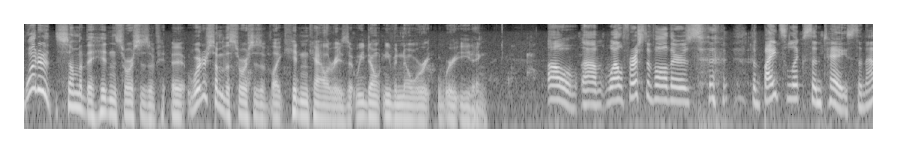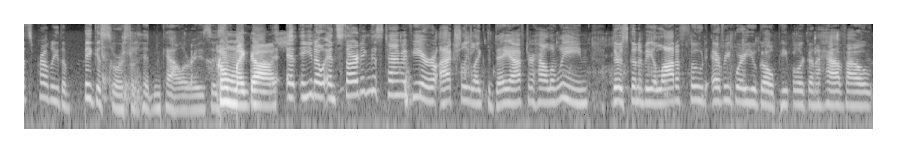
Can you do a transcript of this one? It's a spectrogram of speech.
what are some of the hidden sources of uh, what are some of the sources of like hidden calories that we don't even know we're we're eating? Oh, um, well, first of all, there's the bites, licks, and tastes, and that's probably the biggest source of hidden calories. is- Oh my gosh! and, and, you know, and starting this time of year, actually, like the day after Halloween, there's going to be a lot of food everywhere you go. People are going to have out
